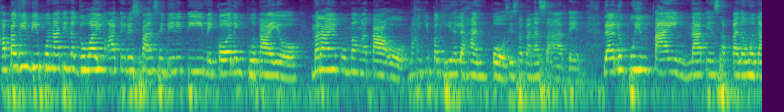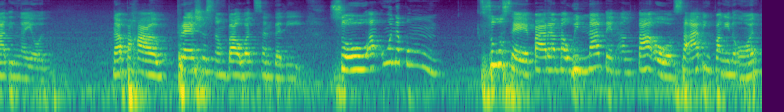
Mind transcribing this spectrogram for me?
Kapag hindi po natin nagawa yung ating responsibility, may calling po tayo, marami po mga tao nakikipaghihalahan po si Satanas sa atin. Lalo po yung time natin sa panahon natin ngayon. Napaka-precious ng bawat sandali. So, ang una pong susi para ma-win natin ang tao sa ating Panginoon,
